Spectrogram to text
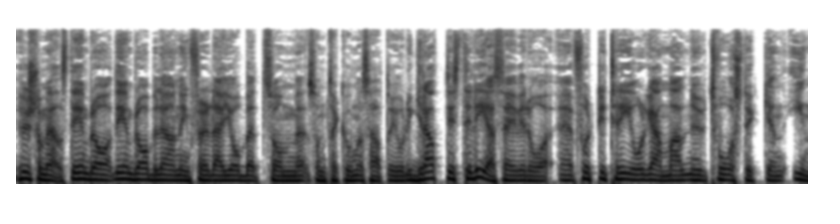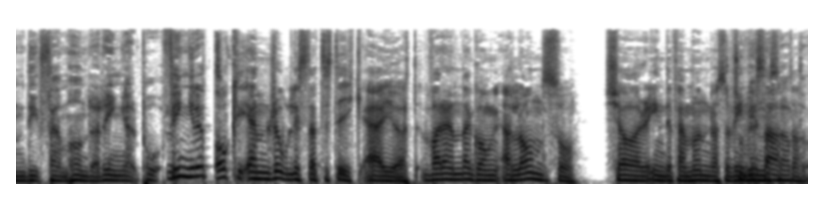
hur som helst, det är en bra, det är en bra belöning för det där jobbet som, som Takuma Sato gjorde. Grattis till det säger vi då. Eh, 43 år gammal, nu två stycken Indy 500 ringar på fingret. Mm, och en rolig statistik är ju att varenda gång Alonso kör Indy 500 så vinner, så Sato. Sato.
